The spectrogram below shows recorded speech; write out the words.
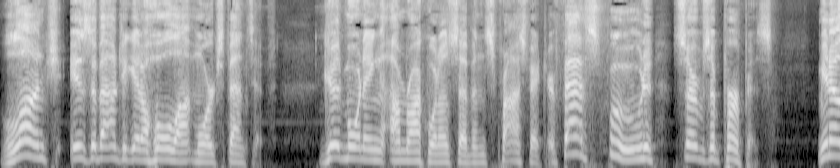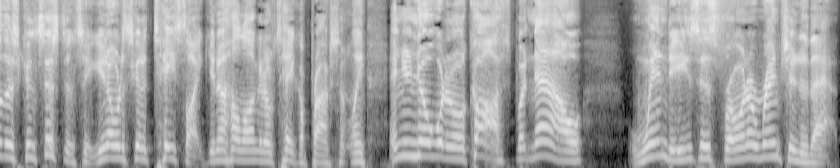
Lunch is about to get a whole lot more expensive. Good morning. I'm Rock 107's Prospector. Fast food serves a purpose. You know, there's consistency. You know what it's going to taste like. You know how long it'll take approximately, and you know what it'll cost. But now, Wendy's is throwing a wrench into that.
